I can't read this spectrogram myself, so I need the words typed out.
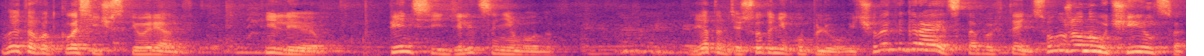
Ну, это вот классический вариант. Или пенсии делиться не буду. Я там тебе что-то не куплю. И человек играет с тобой в теннис. Он уже научился.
